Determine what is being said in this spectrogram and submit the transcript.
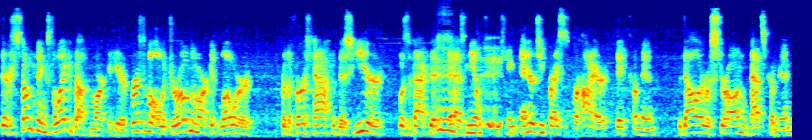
there's some things to like about the market here. First of all, what drove the market lower for the first half of this year was the fact that, mm-hmm. as Neil mentioned, energy prices were higher. They've come in. The dollar was strong. That's come in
